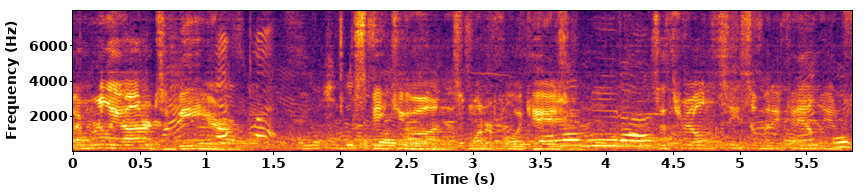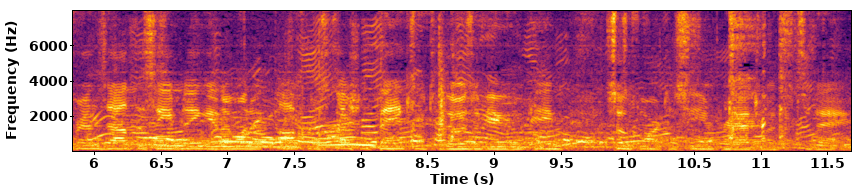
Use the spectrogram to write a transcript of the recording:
I'm really honored to be here to speak to you on this wonderful occasion. It's a thrill to see so many family and friends out this evening, and I want to offer a special thank you to those of you who came so far to see your graduates today.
